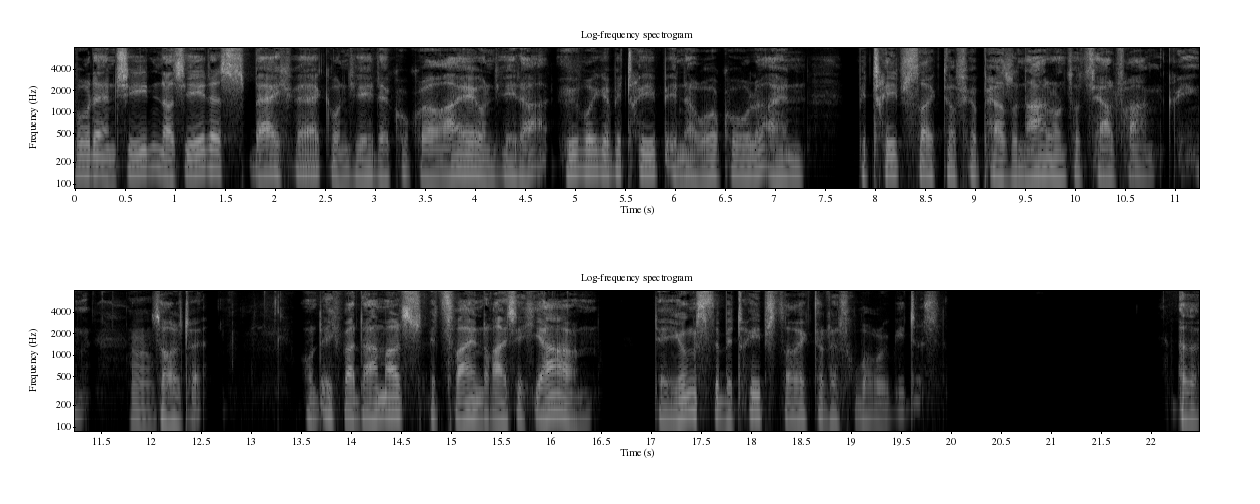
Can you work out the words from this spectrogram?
wurde entschieden, dass jedes Bergwerk und jede Kuckerei und jeder übrige Betrieb in der Ruhrkohle einen Betriebsdirektor für Personal- und Sozialfragen kriegen ja. sollte. Und ich war damals mit 32 Jahren der jüngste Betriebsdirektor des Ruhrgebietes. Also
